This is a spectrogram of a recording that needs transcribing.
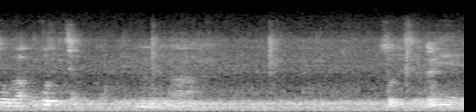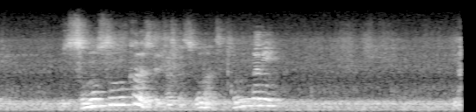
闘が起こっちゃうのかっていうのが、そうですよね。えーそもそもからして確かにそうなんですよ。そんなにな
